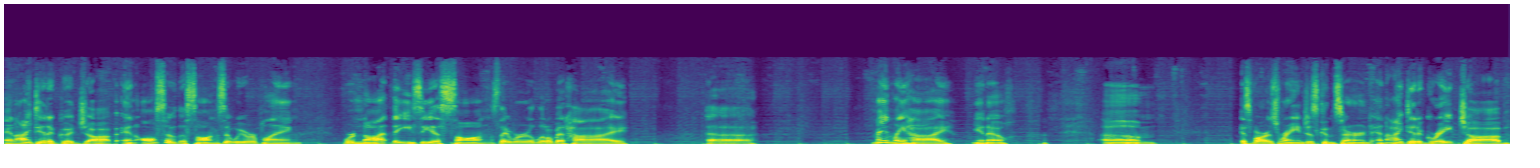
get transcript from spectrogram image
And I did a good job. And also, the songs that we were playing were not the easiest songs, they were a little bit high. Uh, mainly high, you know, um, as far as range is concerned. And I did a great job.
